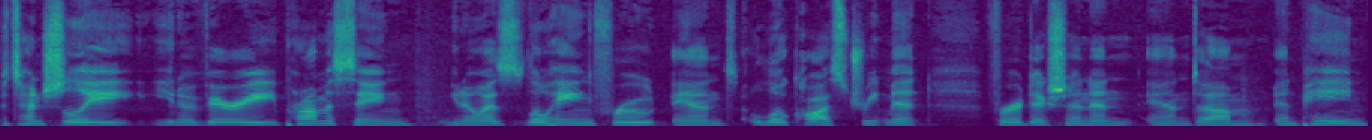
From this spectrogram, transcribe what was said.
potentially, you know, very promising, you know, as low-hanging fruit and low-cost treatment for addiction and and um, and pain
